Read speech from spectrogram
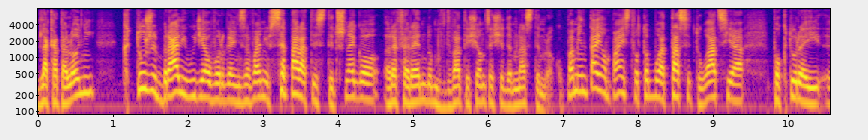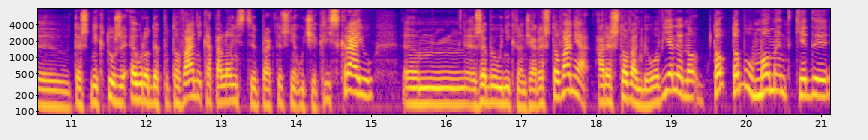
dla Katalonii, którzy brali udział w organizowaniu separatystycznego referendum w 2017 roku. Pamiętają Państwo, to była ta sytuacja, po której e, też niektórzy eurodeputowani katalońscy praktycznie uciekli z kraju, żeby uniknąć aresztowania. Aresztowań było wiele. No, to, to był moment, kiedy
